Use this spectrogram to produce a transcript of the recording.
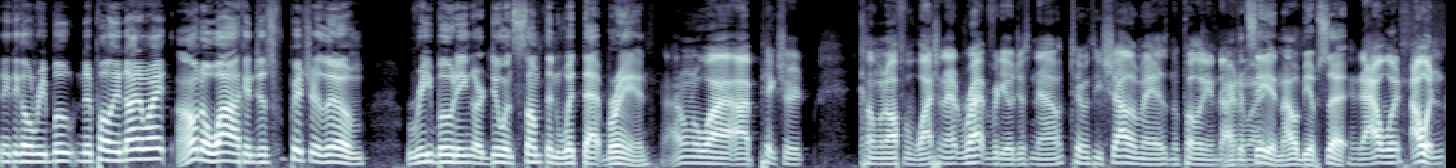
think they gonna reboot Napoleon Dynamite? I don't know why I can just picture them rebooting or doing something with that brand. I don't know why I pictured coming off of watching that rap video just now, Timothée Chalamet as Napoleon Dynamite. I could see it and I would be upset. And I would, I wouldn't.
